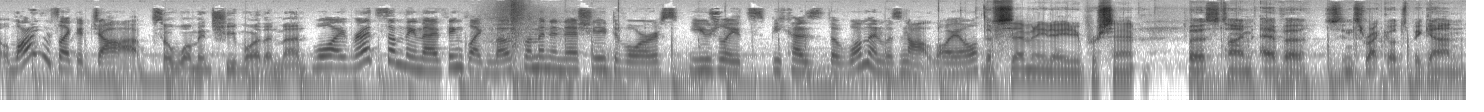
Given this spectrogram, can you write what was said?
lying is like a job. So women cheat more than men? Well, I read something that I think like most women initiate divorce. Usually it's because the woman was not loyal. The 70 to 80 percent. First time ever since records began,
